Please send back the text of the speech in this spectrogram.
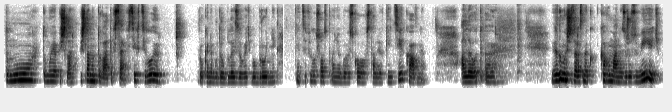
Тому, тому я пішла. Пішла монтувати. Все, всіх цілую. Руки не буду облизувати, бо брудні. Я це філософствування обов'язково вставлю в кінці кавне. Але от е, я думаю, що зараз кавомани зрозуміють.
